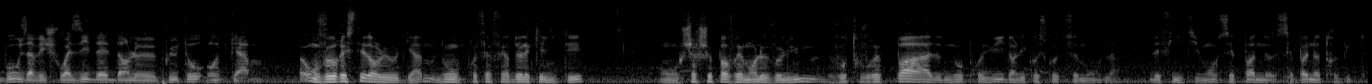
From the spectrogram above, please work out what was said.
Vous, avez choisi d'être dans le plutôt haut de gamme. On veut rester dans le haut de gamme. Nous, on préfère faire de la qualité. On ne cherche pas vraiment le volume. Vous ne trouverez pas nos produits dans les Costco de ce monde-là. Définitivement, ce n'est pas, pas notre but.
